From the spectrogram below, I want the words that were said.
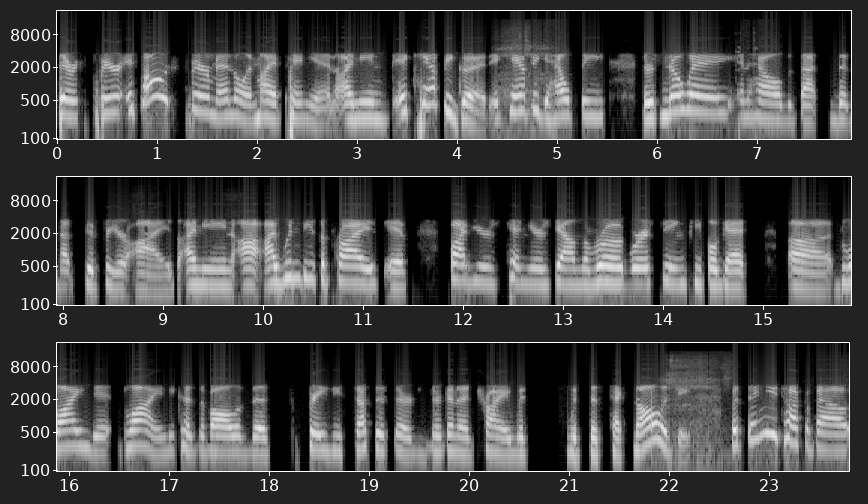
they're exper. It's all experimental, in my opinion. I mean, it can't be good. It can't be healthy. There's no way in hell that that, that that's good for your eyes. I mean, I, I wouldn't be surprised if five years, ten years down the road, we're seeing people get uh, blinded, blind because of all of this crazy stuff that they're they're going to try with with this technology. But then you talk about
